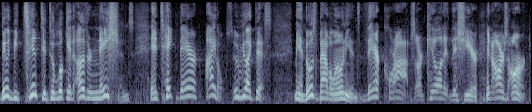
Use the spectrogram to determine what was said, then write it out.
They would be tempted to look at other nations and take their idols. It would be like this man, those Babylonians, their crops are killing it this year, and ours aren't.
